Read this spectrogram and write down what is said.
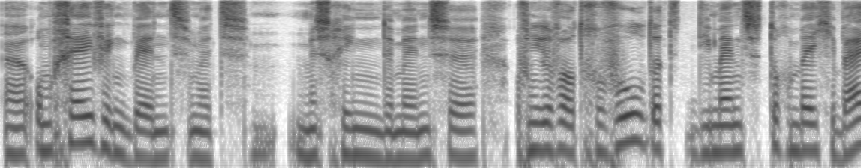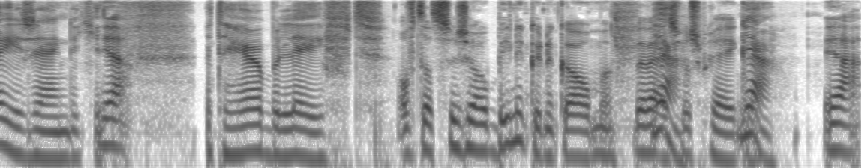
eh, omgeving bent met misschien de mensen, of in ieder geval het gevoel dat die mensen toch een beetje bij je zijn, dat je ja. het herbeleeft. Of dat ze zo binnen kunnen komen, bij wijze Ja, van spreken. Ja, Ja,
